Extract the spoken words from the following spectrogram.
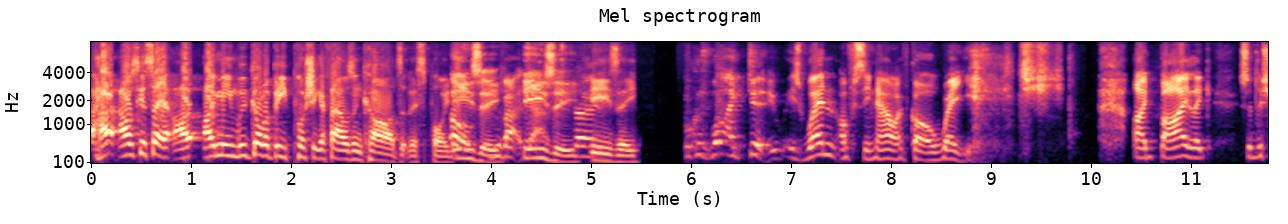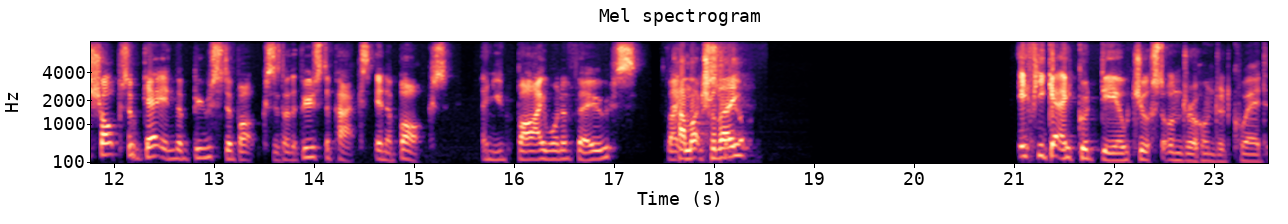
I, I was gonna say, I, I mean, we've got to be pushing a thousand cards at this point. Oh, easy, without a doubt. easy. So- Easy. because what I do is when obviously now I've got a wage, I'd buy like so the shops will get in the booster boxes, like the booster packs in a box, and you'd buy one of those. Like How much were they? If you get a good deal, just under a hundred quid.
